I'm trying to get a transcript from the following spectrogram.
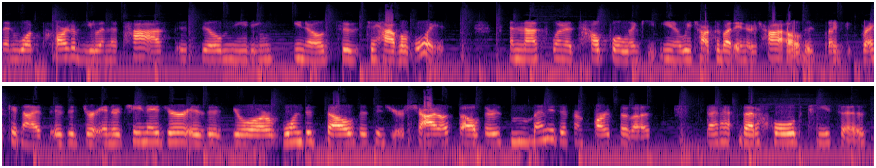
Then what part of you in the past is still needing you know to to have a voice? And that's when it's helpful like you know we talked about inner child. It's like recognize is it your inner teenager? Is it your wounded self? Is it your shadow self? There's many different parts of us that that hold pieces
